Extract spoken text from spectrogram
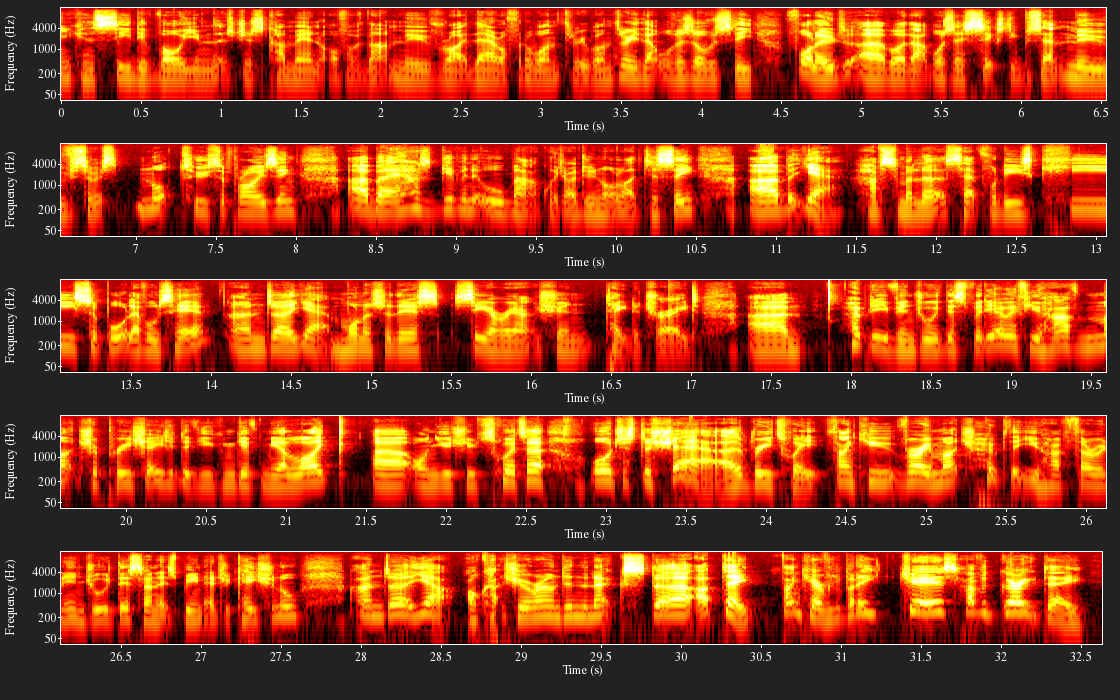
you can see the volume that's just come in off of that move right there off of the 1313 that was obviously followed uh, well that was a 60% move so it's not too surprising uh, but it has given it all back which I do not like to see. Uh, but yeah have some alerts set for these key support levels here and uh, yeah monitor this see a reaction take the trade. Um, Hope that you've enjoyed this video. If you have, much appreciated if you can give me a like uh, on YouTube, Twitter, or just a share, a retweet. Thank you very much. Hope that you have thoroughly enjoyed this and it's been educational. And uh, yeah, I'll catch you around in the next uh, update. Thank you, everybody. Cheers. Have a great day.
